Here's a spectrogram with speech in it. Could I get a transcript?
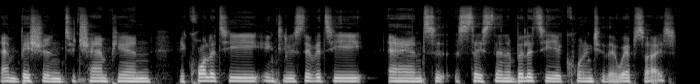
ambition to champion equality, inclusivity, and sustainability, according to their website.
